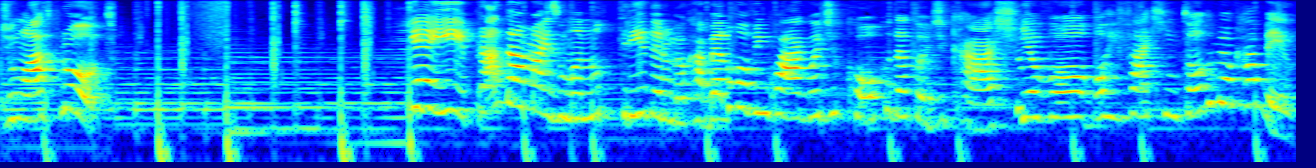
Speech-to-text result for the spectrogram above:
De um lado pro outro. E aí, pra dar mais uma nutrida no meu cabelo, eu vou vir com a água de coco da Tô de Cacho e eu vou borrifar aqui em todo o meu cabelo.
